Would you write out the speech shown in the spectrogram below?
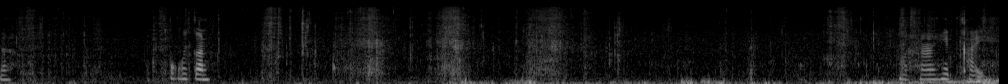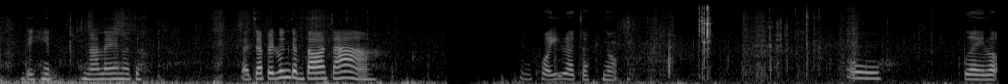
จ้ะปกไว้ก่อนมาหาเห็ดไข่ได้เห็ดหน้าแรกเนาะจ้ะแต่จะไปรุ่นกันต่อจ้าพออีกแล้วจ้ะพี่น้องโอ้เปื่อยแล้ว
